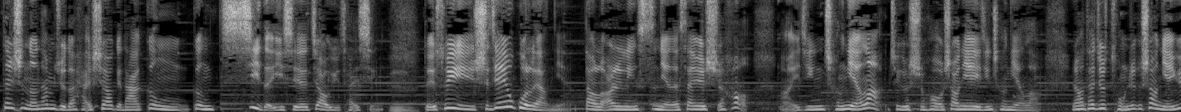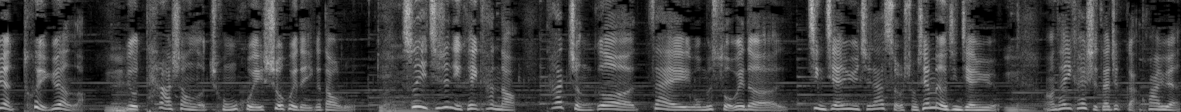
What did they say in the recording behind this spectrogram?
但是呢，他们觉得还是要给他更更细的一些教育才行。嗯对，所以时间又过了两年，到了二零零四年的三月十号啊，已经成年了。这个时候，少年也已经成年了，然后他就从这个少年院退院了，嗯又踏上了重回社会的一个道路。对，所以其实你可以看到，他整个在我们所谓的进监狱，其实他首首先没有进监狱嗯，啊，他一开始在这个感化院，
